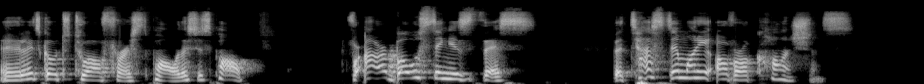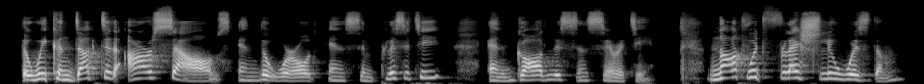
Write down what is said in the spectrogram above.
Uh, let's go to 12 first. Paul. This is Paul. For our boasting is this, the testimony of our conscience, that we conducted ourselves in the world in simplicity and godly sincerity not with fleshly wisdom,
